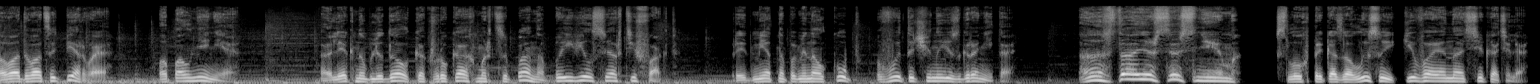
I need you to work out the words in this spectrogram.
Глава 21. Пополнение. Олег наблюдал, как в руках марципана появился артефакт. Предмет напоминал куб, выточенный из гранита. «Останешься с ним», — слух приказал Лысый, кивая на отсекателя.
